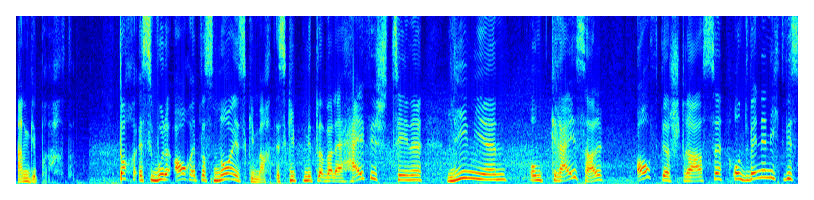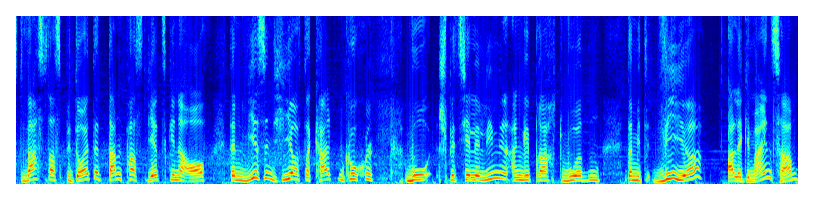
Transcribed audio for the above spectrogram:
angebracht. Doch es wurde auch etwas Neues gemacht. Es gibt mittlerweile Haifischzähne, Linien und Kreisal, auf der Straße. Und wenn ihr nicht wisst, was das bedeutet, dann passt jetzt genau auf, denn wir sind hier auf der kalten Kuchel, wo spezielle Linien angebracht wurden, damit wir alle gemeinsam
